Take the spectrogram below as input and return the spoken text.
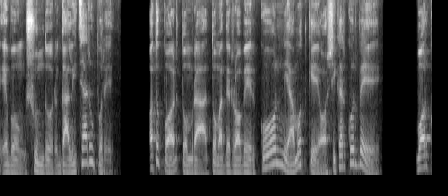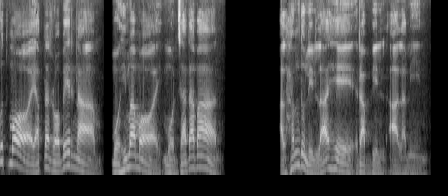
এবং সুন্দর গালিচার উপরে। অতঃপর তোমরা তোমাদের রবের কোন নিয়ামতকে অস্বীকার করবে? বরকতময় আপনার রবের নাম, মহিমাময়, মর্যাদাবান। আলহামদুলিল্লাহ রাব্বিল আলামিন।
